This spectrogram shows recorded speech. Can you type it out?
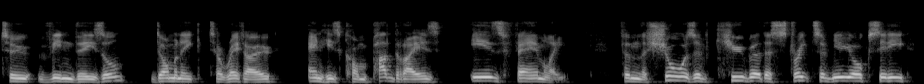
to Vin Diesel, Dominic Toretto, and his compadres is family. From the shores of Cuba, the streets of New York City,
